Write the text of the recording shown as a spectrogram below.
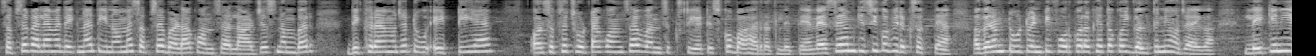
सबसे पहले हमें देखना है तीनों में सबसे बड़ा कौन सा लार्जेस्ट नंबर दिख रहा है मुझे टू एट्टी है। और सबसे छोटा कौन सा है? 168 इसको बाहर रख लेते हैं। वैसे हम किसी को भी रख सकते हैं। अगर हम 224 को रखे तो कोई गलती नहीं हो जाएगा। लेकिन ये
